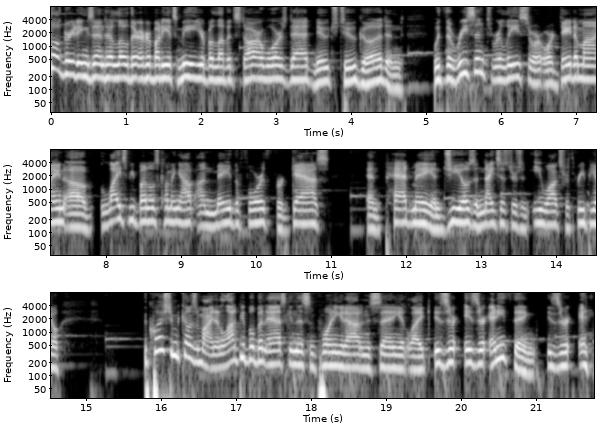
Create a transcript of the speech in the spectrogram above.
Well, greetings and hello there, everybody. It's me, your beloved Star Wars dad, Nooch Too Good, and with the recent release or, or data mine of Lightspeed bundles coming out on May the 4th for Gas and Padme and Geos and Night Sisters and Ewoks for 3PO, the question becomes mine, and a lot of people have been asking this and pointing it out and saying it like, is there is there anything, is there any,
